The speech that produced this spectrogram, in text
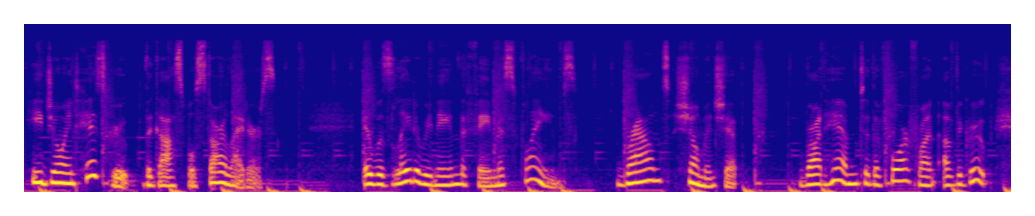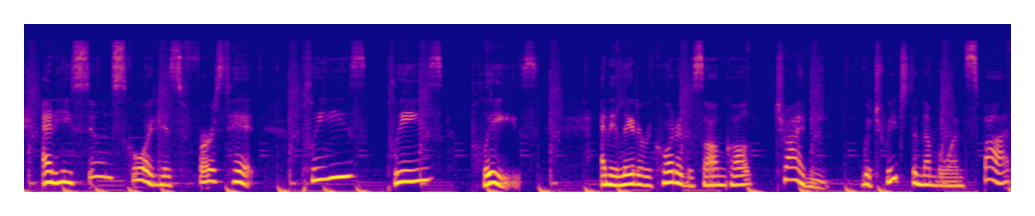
he joined his group, the Gospel Starlighters. It was later renamed the Famous Flames. Brown's showmanship brought him to the forefront of the group, and he soon scored his first hit, Please, Please, Please. And he later recorded a song called Try Me, which reached the number one spot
